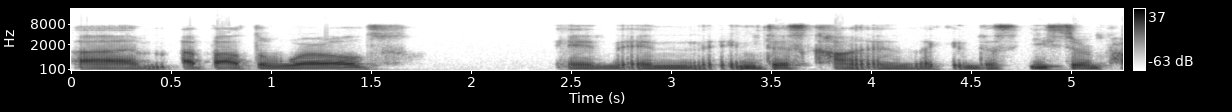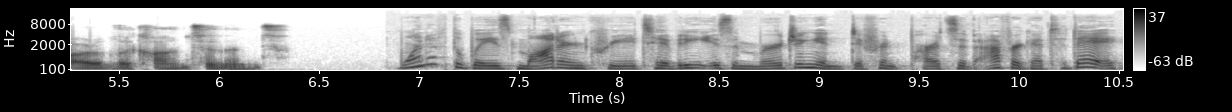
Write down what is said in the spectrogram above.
um, about the world in in in this con like in this eastern part of the continent. One of the ways modern creativity is emerging in different parts of Africa today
